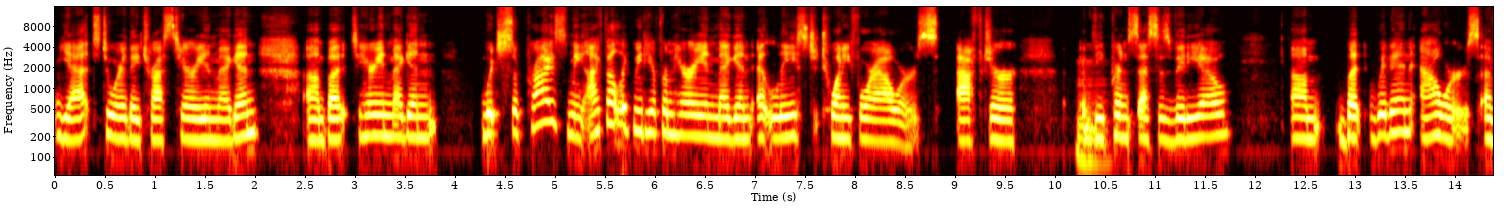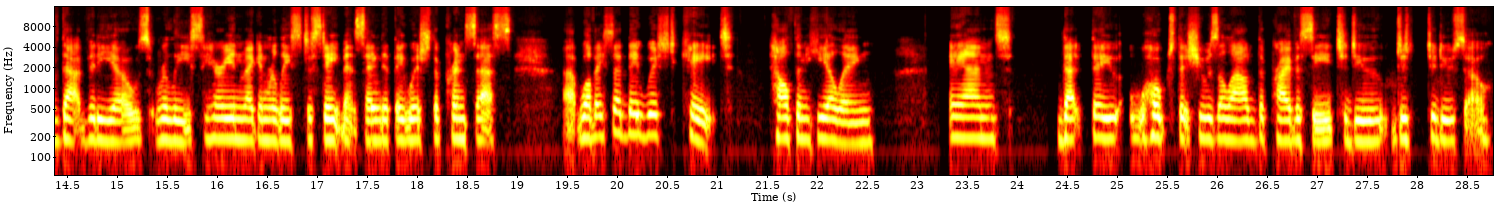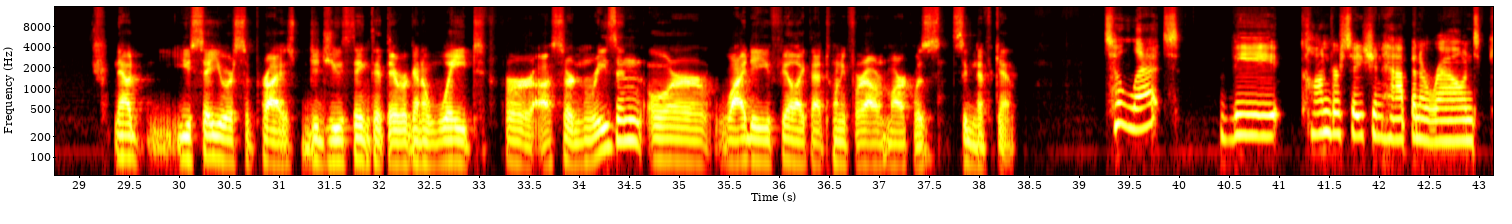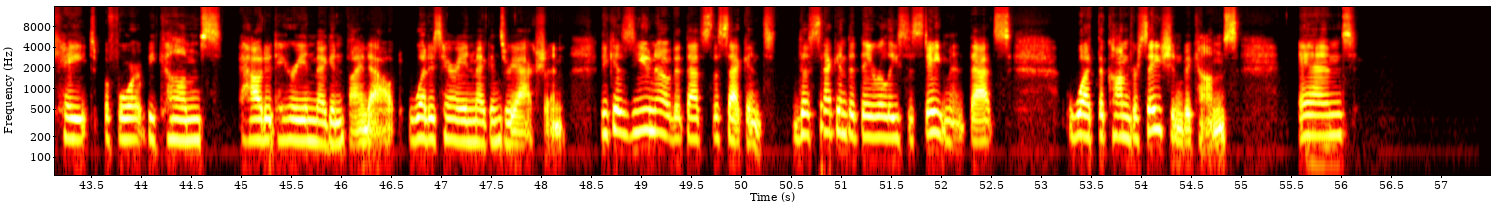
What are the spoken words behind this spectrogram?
yet to where they trust Harry and Meghan. Um, but Harry and Meghan, which surprised me, I felt like we'd hear from Harry and Meghan at least 24 hours after hmm. the princess's video. Um, but within hours of that video's release, Harry and Meghan released a statement saying that they wished the princess, uh, well, they said they wished Kate health and healing and that they hoped that she was allowed the privacy to do to, to do so. Now, you say you were surprised. Did you think that they were going to wait for a certain reason, or why do you feel like that 24 hour mark was significant? To let the conversation happen around Kate before it becomes how did Harry and Meghan find out? What is Harry and Meghan's reaction? Because you know that that's the second, the second that they release a statement, that's what the conversation becomes. And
